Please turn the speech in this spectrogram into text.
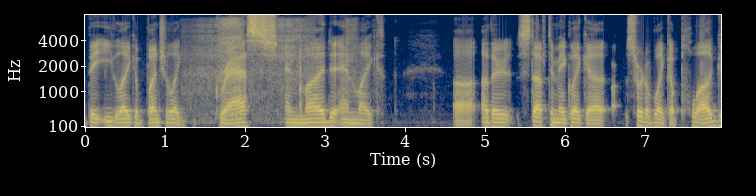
they eat like a bunch of like grass and mud and like uh other stuff to make like a sort of like a plug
